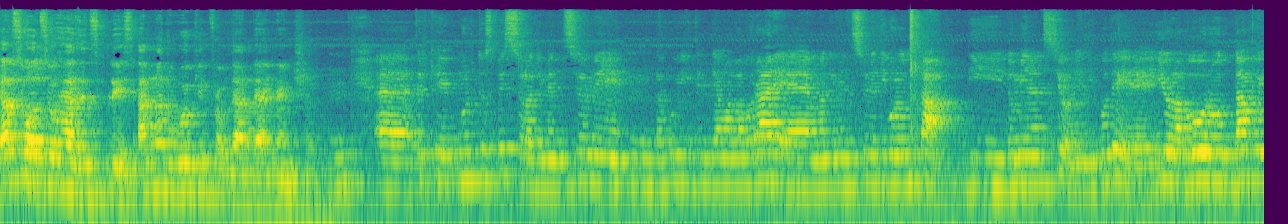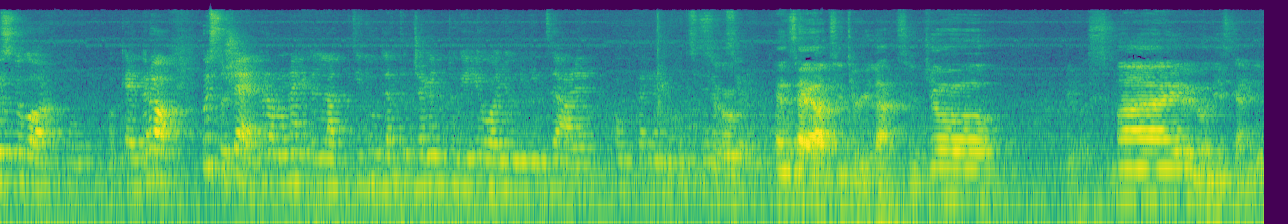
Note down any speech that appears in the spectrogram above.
That also has its place. I'm not working from that dimension. Mm, eh, perché molto spesso la dimensione mm, da cui tendiamo a lavorare è una dimensione di volontà, di dominazione, di potere. Io lavoro da questo corpo, ok? Però questo c'è, però non è l'attitudine, l'atteggiamento che io voglio utilizzare o prendere in So, considerazione. hence I ask you to relax your jaw, give a smile, know, these kind of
